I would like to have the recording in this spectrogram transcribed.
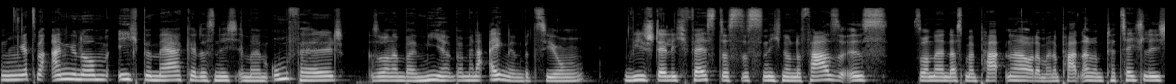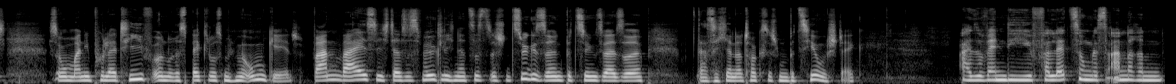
Jetzt mal angenommen, ich bemerke das nicht in meinem Umfeld, sondern bei mir, bei meiner eigenen Beziehung. Wie stelle ich fest, dass das nicht nur eine Phase ist, sondern dass mein Partner oder meine Partnerin tatsächlich so manipulativ und respektlos mit mir umgeht? Wann weiß ich, dass es wirklich narzisstische Züge sind, beziehungsweise dass ich in einer toxischen Beziehung stecke? Also wenn die Verletzung des anderen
